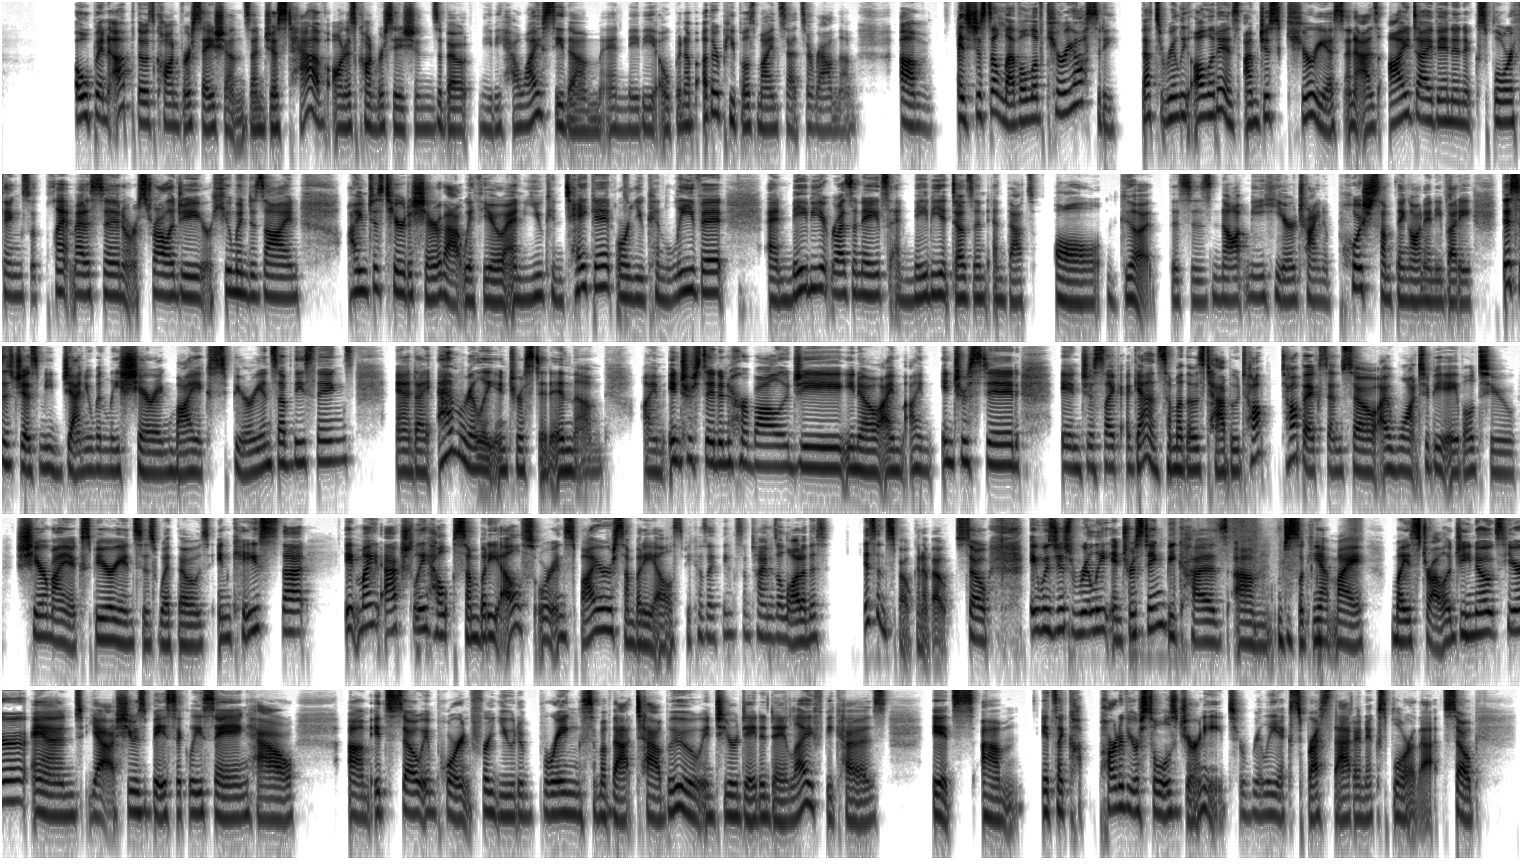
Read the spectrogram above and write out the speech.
open up those conversations and just have honest conversations about maybe how I see them and maybe open up other people's mindsets around them. Um, it's just a level of curiosity. That's really all it is. I'm just curious. And as I dive in and explore things with plant medicine or astrology or human design, I'm just here to share that with you. And you can take it or you can leave it. And maybe it resonates and maybe it doesn't. And that's all good. This is not me here trying to push something on anybody. This is just me genuinely sharing my experience of these things. And I am really interested in them. I'm interested in herbology, you know, I'm I'm interested in just like again some of those taboo top topics and so I want to be able to share my experiences with those in case that it might actually help somebody else or inspire somebody else because I think sometimes a lot of this isn't spoken about. So it was just really interesting because um, I'm just looking at my my astrology notes here and yeah, she was basically saying how um, it's so important for you to bring some of that taboo into your day to day life because it's um, it's like part of your soul's journey to really express that and explore that. So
